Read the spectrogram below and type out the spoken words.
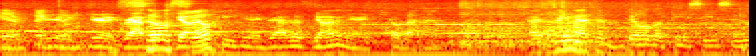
You're a You're gonna, you're gonna grab So this gun. silky. You're gonna grab this gun and you're gonna kill that man. I think I'm gonna have to build a PC soon.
